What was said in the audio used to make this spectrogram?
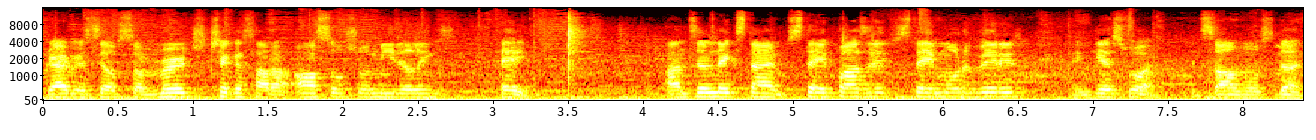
Grab yourself some merch. Check us out on all social media links. Hey, until next time, stay positive, stay motivated, and guess what? It's almost done.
